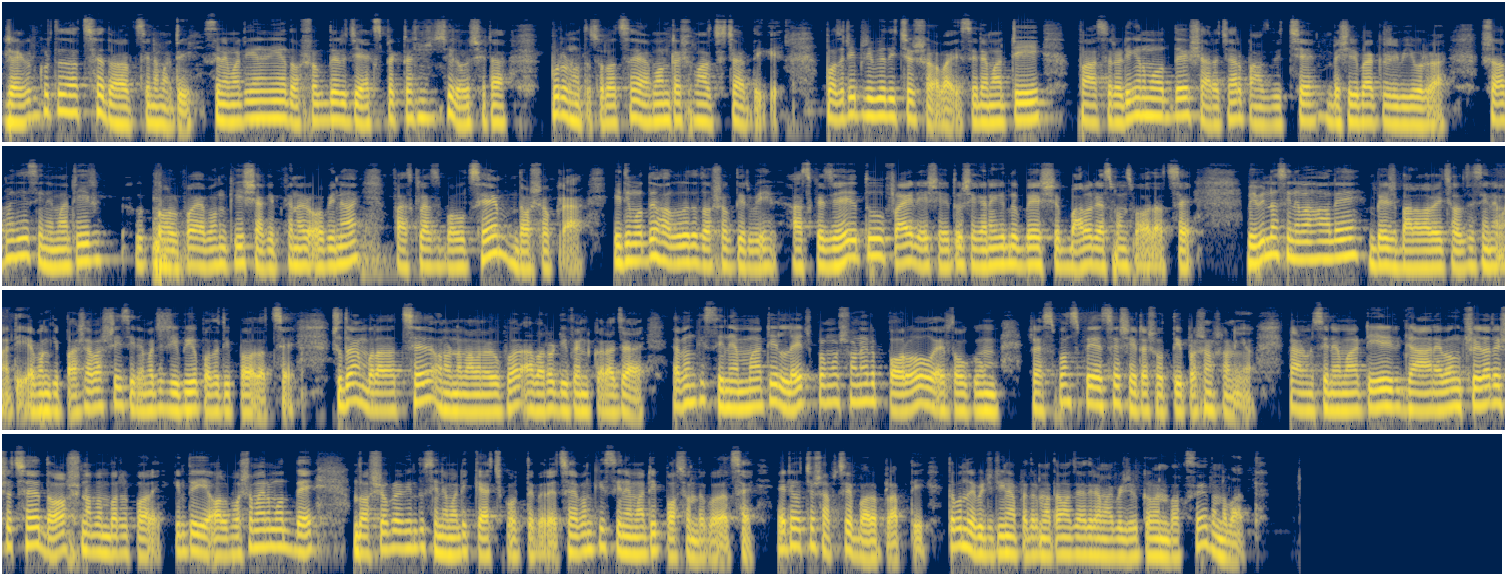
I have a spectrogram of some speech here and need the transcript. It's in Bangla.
ড্রাগন করতে যাচ্ছে দরাদ সিনেমাটি। সিনেমাটি নিয়ে দর্শকদের যে এক্সপেকটেশন ছিল, সেটা পূরণ হতে চলেছে এমনটা যাচ্ছে চারদিকে। পজিটিভ রিভিউ দিচ্ছে সবাই। সিনেমাটি ফার্স্ট রেটিং এর মধ্যে সাড়ে চার, পাঁচ দিচ্ছে বেশিরভাগ রিভিউরা সব মিলিয়ে সিনেমাটির গল্প এবং কি শাকিব খানের অভিনয় ফার্স্ট ক্লাস বলছে দর্শকরা। ইতিমধ্যে হলগুলোতে দর্শকদের ভিড়। আজকে যেহেতু ফ্রাইডে সেহেতু সেখানে কিন্তু বেশ ভালো রেসপন্স পাওয়া যাচ্ছে। বিভিন্ন সিনেমা হলে বেশ ভালোভাবে চলছে সিনেমাটি এবং কি পাশাপাশি সিনেমাটির রিভিউ পজিটিভ পাওয়া যাচ্ছে। সুতরাং বলা যাচ্ছে অনন্য মামলার উপর আবারও ডিপেন্ড করা যায় এবং কি সিনেমাটির লেট প্রমোশনের পরও এরকম রেসপন্স পেয়েছে সেটা সত্যি প্রশংসনীয়। কারণ সিনেমাটির গান এবং ট্রেলার এসেছে দশ নভেম্বরের পরে। কিন্তু এই অল্প সময়ের মধ্যে দর্শকরা কিন্তু সিনেমাটি ক্যাচ করতে পেরেছে এবং কি সিনেমাটি পছন্দ করেছে। এটা হচ্ছে সবচেয়ে বড় প্রাপ্তি। তো বন্ধুরা ভিডিওটি আপনাদের মতামত জানাতে আমার ভিডিওর কমেন্ট বক্সে ধন্যবাদ।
